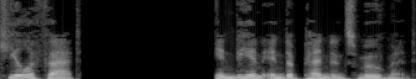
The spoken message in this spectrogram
Khilafat Indian independence movement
